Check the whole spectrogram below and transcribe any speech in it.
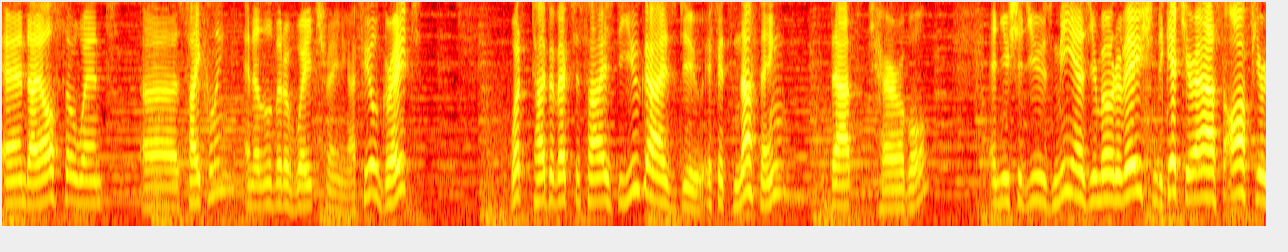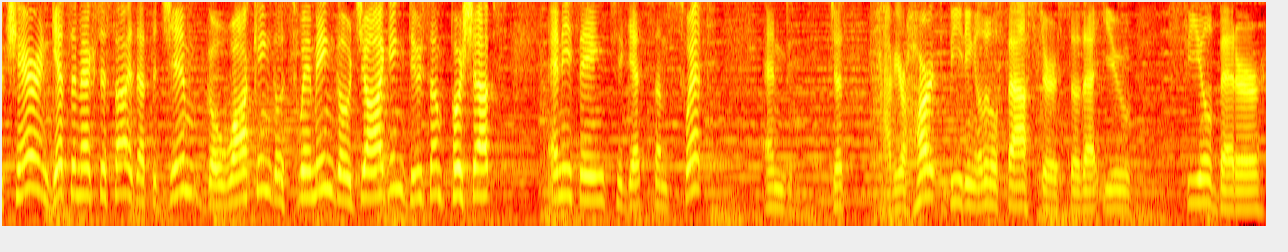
And I also went uh, cycling and a little bit of weight training. I feel great. What type of exercise do you guys do? If it's nothing, that's terrible. And you should use me as your motivation to get your ass off your chair and get some exercise at the gym. Go walking, go swimming, go jogging, do some push ups, anything to get some sweat and just have your heart beating a little faster so that you feel better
